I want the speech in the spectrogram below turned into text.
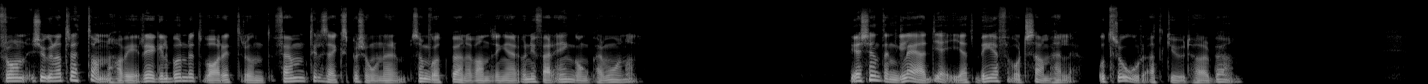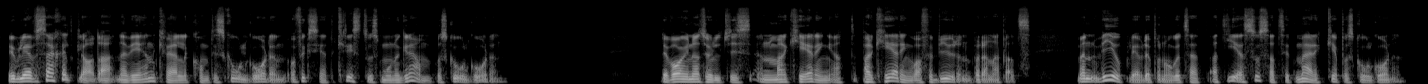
Från 2013 har vi regelbundet varit runt 5 till 6 personer som gått bönevandringar ungefär en gång per månad. Vi har känt en glädje i att be för vårt samhälle och tror att Gud hör bön. Vi blev särskilt glada när vi en kväll kom till skolgården och fick se ett Kristusmonogram på skolgården. Det var ju naturligtvis en markering att parkering var förbjuden på denna plats men vi upplevde på något sätt att Jesus satt sitt märke på skolgården.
